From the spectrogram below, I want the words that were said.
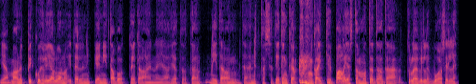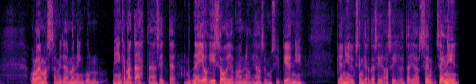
Ja mä oon nyt pikkuhiljaa luonut itselleni pieniä tavoitteita aina ja, ja tota, niitä on, mitä en nyt tässä tietenkään kaikkea paljasta, mutta tota, tuleville vuosille olemassa, mitä mä niin kuin, mihinkä mä tähtään sitten. Mutta ne ei ole isoja, vaan ne on ihan semmoisia pieniä, pieniä yksinkertaisia asioita. Ja se, se, niin,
